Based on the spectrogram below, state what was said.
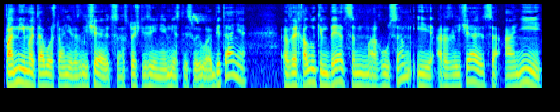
помимо того, что они различаются с точки зрения места своего обитания – Вехалуким бецем магусом, и различаются они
